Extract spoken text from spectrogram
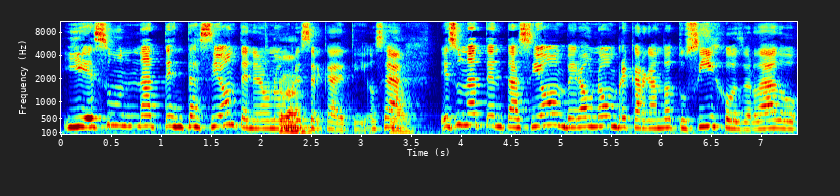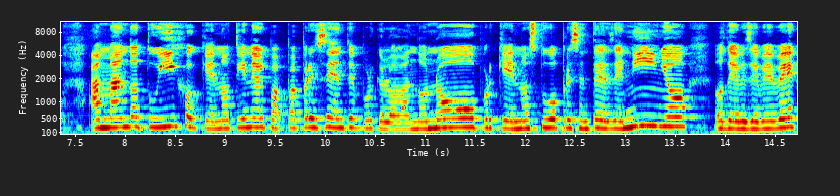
y es una tentación tener a un hombre cerca de ti. O sea, es una tentación ver a un hombre cargando a tus hijos, ¿verdad? O amando a tu hijo que no tiene al papá presente porque lo abandonó, porque no estuvo presente desde niño o desde bebé.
